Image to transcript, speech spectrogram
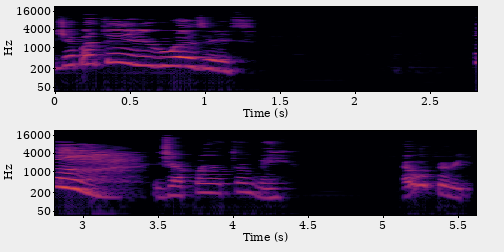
Já bateu ele algumas vezes. Uh, já apanhou também. É o Upper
